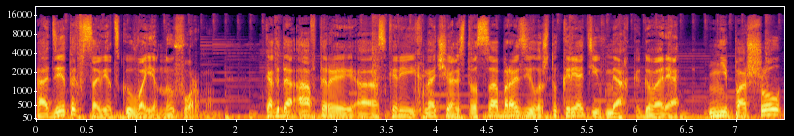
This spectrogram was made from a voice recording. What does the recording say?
одетых в советскую военную форму. Когда авторы, а скорее их начальство, сообразило, что креатив, мягко говоря, не пошел,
